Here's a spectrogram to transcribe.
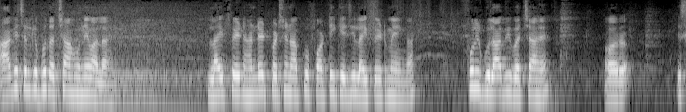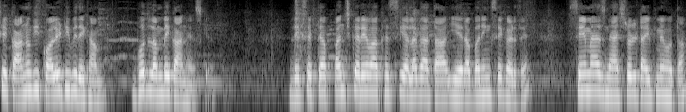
आगे चल के बहुत अच्छा होने वाला है। लाइफ वेट 100 परसेंट आपको 40 के जी लाइफ वेट में आएगा। फुल गुलाबी बच्चा है। और इसके कानों की क्वालिटी भी देखें आप। बहुत लंबे कान हैं इसके। देख सकते हैं आप, पंच करे हुआ खस्सी अलग आता, ये रबरिंग से करते। सेम एज नेचुरल टाइप में होता।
